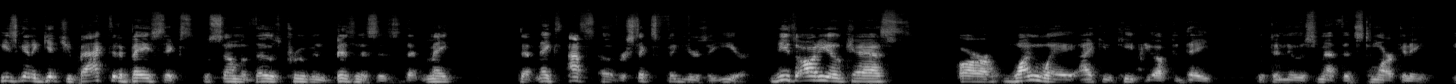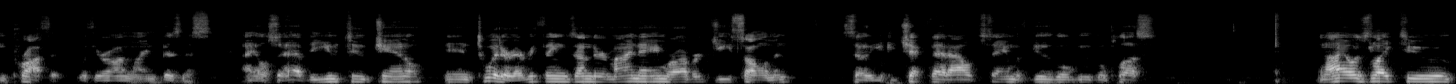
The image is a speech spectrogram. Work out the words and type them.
he's going to get you back to the basics with some of those proven businesses that make that makes us over six figures a year. These audio casts are one way I can keep you up to date with the newest methods to marketing and profit with your online business. I also have the YouTube channel and Twitter. Everything's under my name, Robert G. Solomon. So you can check that out. Same with Google, Google Plus. And I always like to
